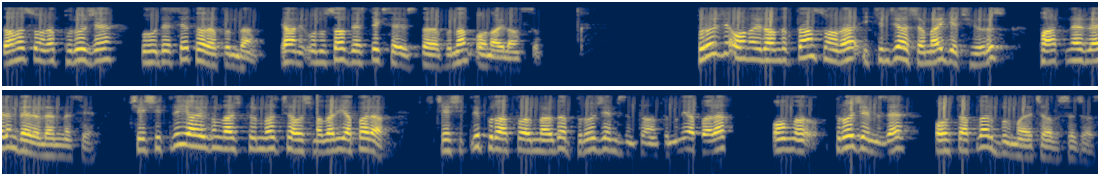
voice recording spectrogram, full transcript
daha sonra proje UDS tarafından yani Ulusal Destek Servisi tarafından onaylansın. Proje onaylandıktan sonra ikinci aşamaya geçiyoruz. Partnerlerin belirlenmesi. Çeşitli yaygınlaştırma çalışmaları yaparak, çeşitli platformlarda projemizin tanıtımını yaparak onunla, projemize ortaklar bulmaya çalışacağız.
